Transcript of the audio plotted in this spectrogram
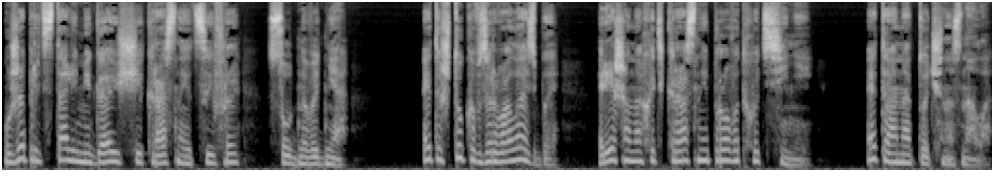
уже предстали мигающие красные цифры судного дня. Эта штука взорвалась бы, режь она хоть красный провод, хоть синий. Это она точно знала.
